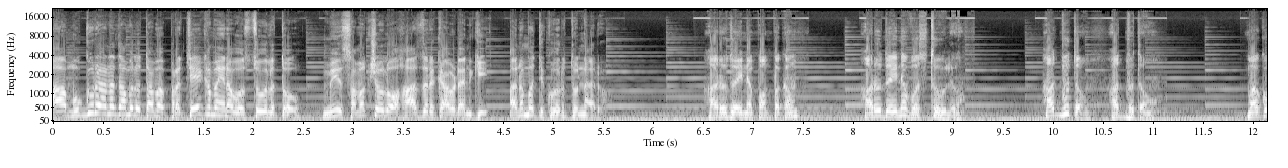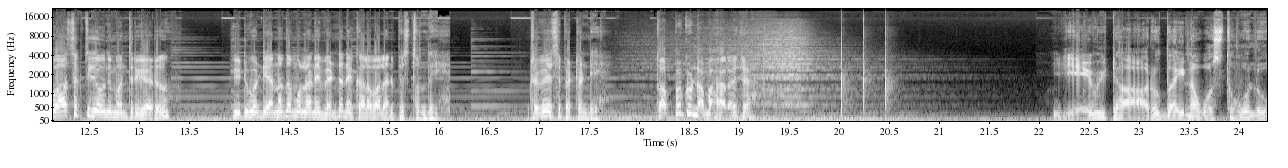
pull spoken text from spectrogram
ఆ ముగ్గురు అన్నదమ్ములు తమ ప్రత్యేకమైన వస్తువులతో మీ సమక్షంలో హాజరు కావడానికి అనుమతి కోరుతున్నారు. అరుదైన పంపకం అరుదైన వస్తువులు. అద్భుతం అద్భుతం. మాకు ఆసక్తిగా ఉంది మంత్రి గారు. ఇటువంటి అన్నదమ్ములని వెంటనే కలవాలనిపిస్తుంది. ప్రవేశపెట్టండి. తప్పకుండా మహారాజా. ఏమిటా అరుదైన వస్తువులు?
